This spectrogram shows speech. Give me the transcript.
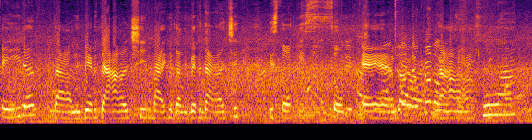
Feira da Liberdade, bairro da Liberdade. Estou aqui sou, é, na rua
